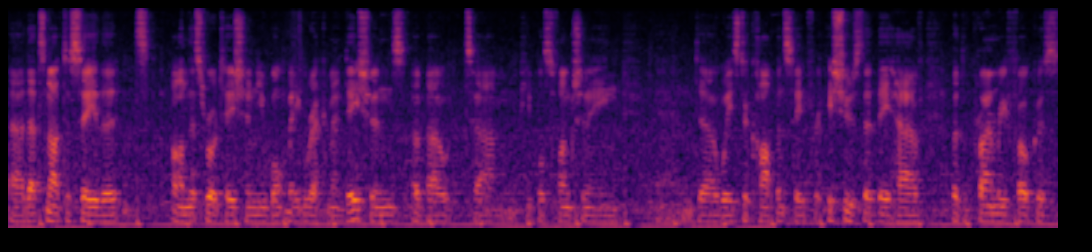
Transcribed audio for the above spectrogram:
Uh, that's not to say that on this rotation you won't make recommendations about um, people's functioning uh, ways to compensate for issues that they have, but the primary focus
